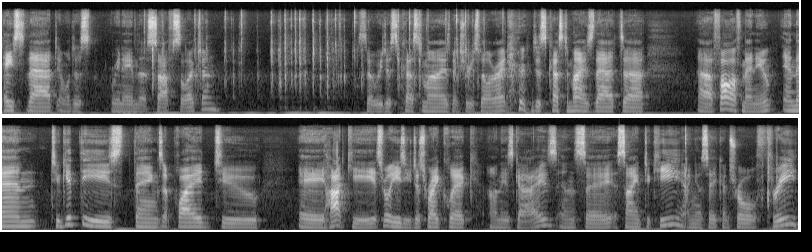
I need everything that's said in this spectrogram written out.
paste that, and we'll just rename the soft selection. So we just customize, make sure you spell it right, just customize that uh, uh, fall off menu. And then to get these things applied to a hotkey, it's really easy. Just right click on these guys and say assign to key. I'm going to say control 3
